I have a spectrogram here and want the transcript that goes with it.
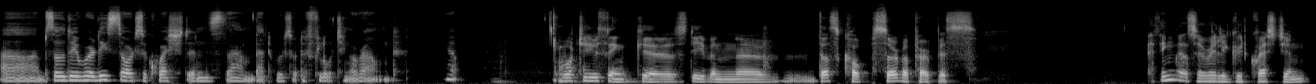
Um, so there were these sorts of questions um, that were sort of floating around. Yeah. What do you think, uh, Stephen? Uh, does COP serve a purpose? I think that's a really good question.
